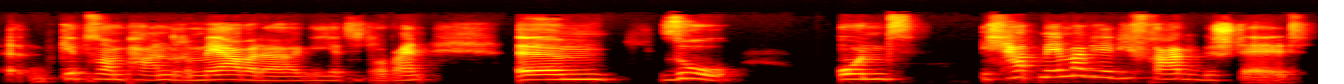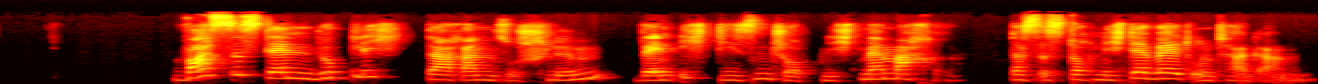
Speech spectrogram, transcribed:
äh, gibt es noch ein paar andere mehr, aber da gehe ich jetzt nicht drauf ein. Ähm, so, und ich habe mir immer wieder die Frage gestellt, was ist denn wirklich daran so schlimm, wenn ich diesen Job nicht mehr mache? Das ist doch nicht der Weltuntergang.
